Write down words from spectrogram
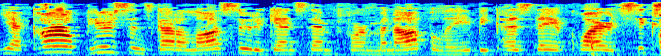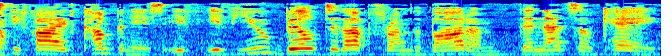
Yeah, Carl Person's got a lawsuit against them for monopoly because they acquired 65 companies. If if you built it up from the bottom, then that's okay.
